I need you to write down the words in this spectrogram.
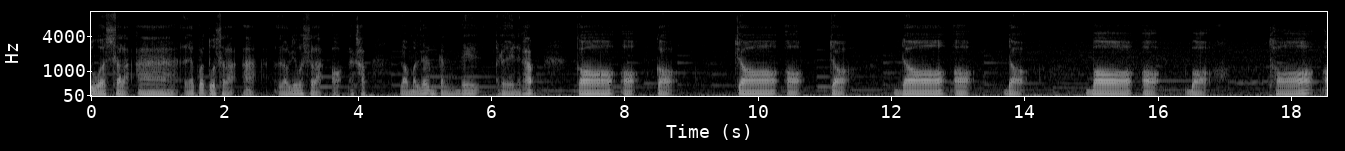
ตัวสระ R แล้วก็ตัวสระอะเราเรียกว่าสระเอะนะครับ เรามาเริ่มกันได้เลยนะครับ กอเอเกาะจอเอเจาะดอเอเดาะบอเอเบาะถอเอ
